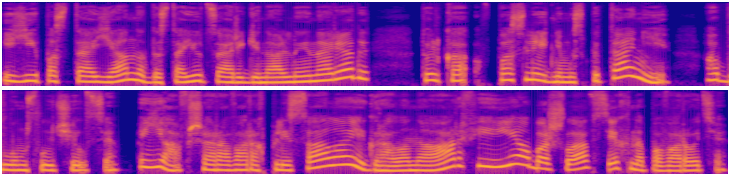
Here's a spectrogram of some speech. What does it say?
И ей постоянно достаются оригинальные наряды. Только в последнем испытании облом случился. Я в шароварах плясала, играла на арфе и обошла всех на повороте.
